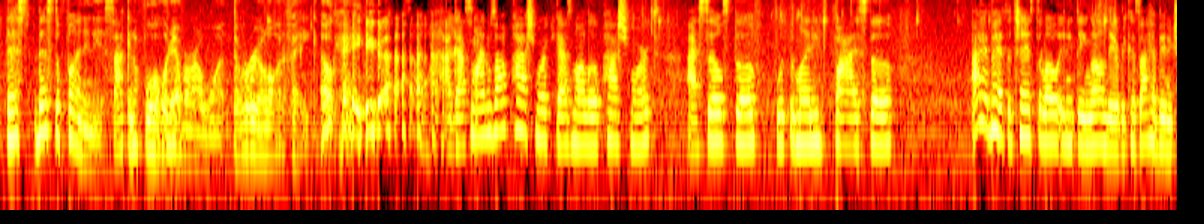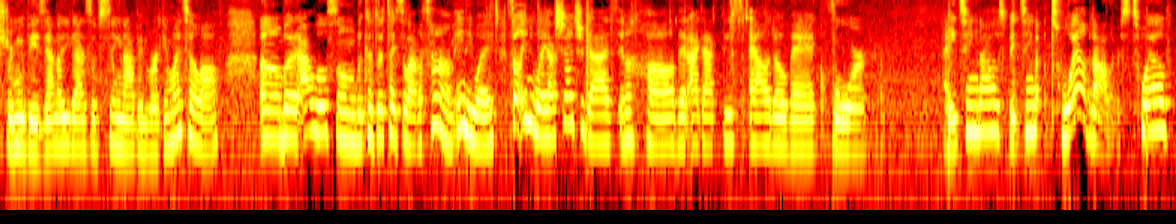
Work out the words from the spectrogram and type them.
that's that's the fun in this. I can afford whatever I want. The real or the fake. Okay. So, I got some items off Poshmark. You guys know I love Poshmark. I sell stuff with the money buy stuff. I haven't had the chance to load anything on there because I have been extremely busy. I know you guys have seen I've been working my tail off. Um, but I will soon because it takes a lot of time anyway. So anyway, I showed you guys in a haul that I got this Aldo bag for $18, $15, $12. 12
